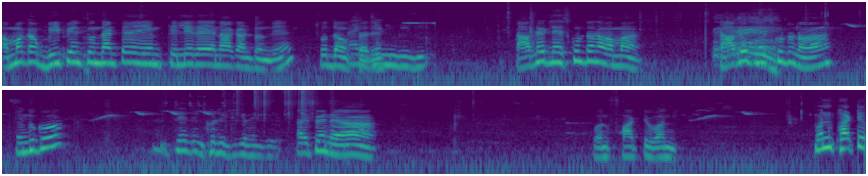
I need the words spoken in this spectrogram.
అమ్మకు బీపీ ఎంత ఉందంటే ఏం తెలియదే నాకు అంటుంది చూద్దాం ఒకసారి టాబ్లెట్లు వేసుకుంటున్నావా అమ్మా టాబ్లెట్లు వేసుకుంటున్నావా ఎందుకు అయిపోయినాయా one forty one one forty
